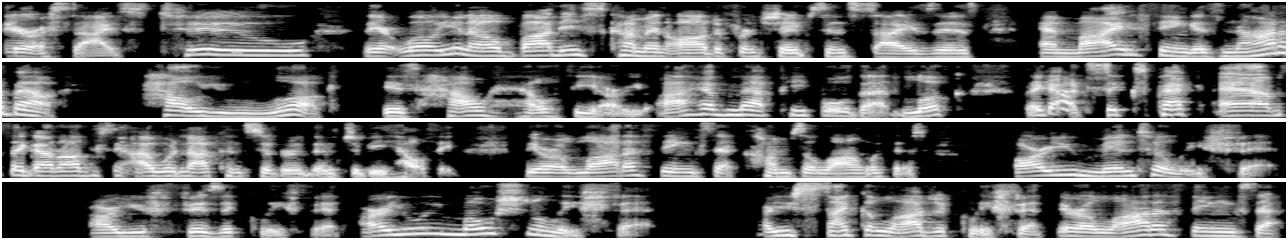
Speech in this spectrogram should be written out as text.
they're a size two. They're, well, you know, bodies come in all different shapes and sizes. And my thing is not about how you look, is how healthy are you? I have met people that look, they got six pack abs, they got all these things. I would not consider them to be healthy. There are a lot of things that comes along with this. Are you mentally fit? Are you physically fit? Are you emotionally fit? Are you psychologically fit? There are a lot of things that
